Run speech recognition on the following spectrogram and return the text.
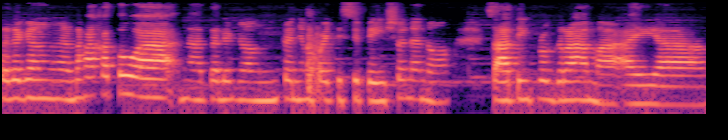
talagang nakakatuwa na talagang kanyang participation ano sa ating programa ay ah,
